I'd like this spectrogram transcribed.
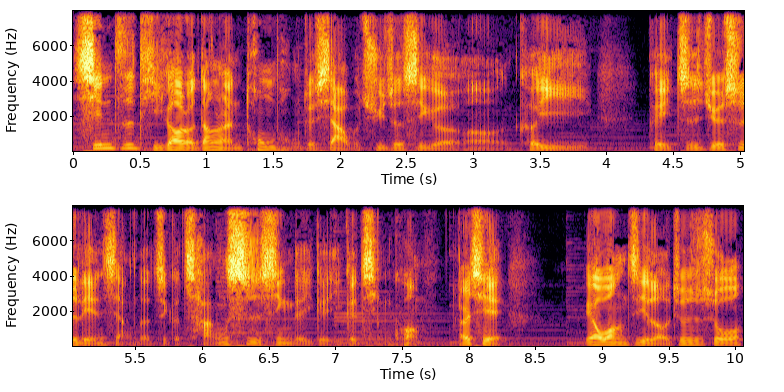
薪资提高了，当然通膨就下不去。这是一个呃，可以可以直觉式联想的这个尝试性的一个一个情况。而且不要忘记了，就是说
